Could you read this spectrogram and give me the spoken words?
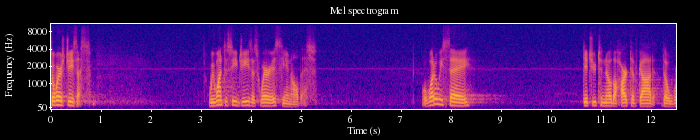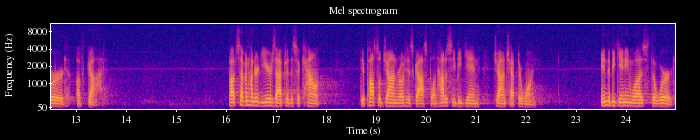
So, where's Jesus? We want to see Jesus. Where is he in all this? Well, what do we say get you to know the heart of God, the Word of God? About 700 years after this account, the Apostle John wrote his gospel. And how does he begin John chapter 1? In the beginning was the Word,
